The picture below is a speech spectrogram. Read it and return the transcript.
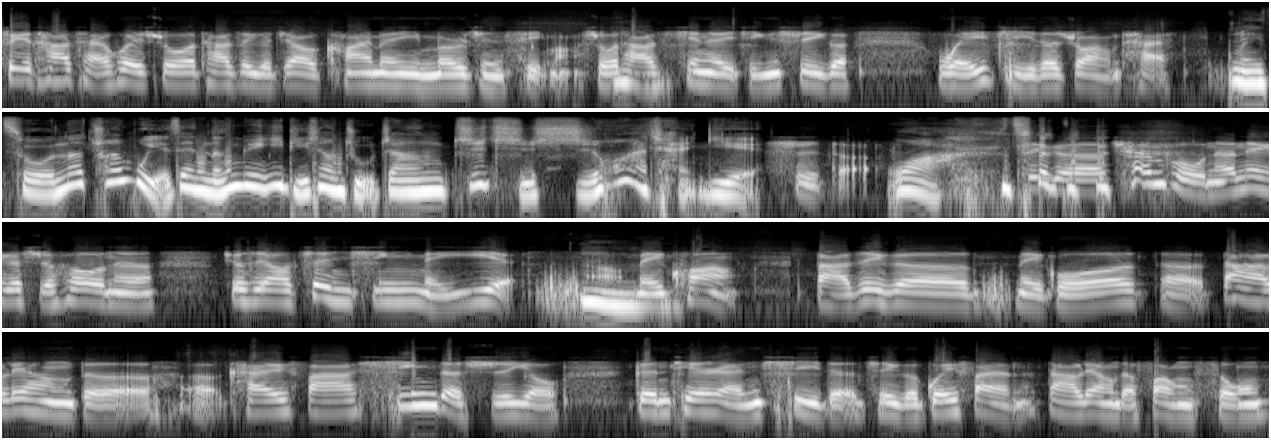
所以他才会说他这个叫 climate emergency 嘛，说他现在已经是一个危急的状态。没错，那川普也在能源议题上主张支持石化产业。是的，哇，这个川普呢，那个时候呢，就是要振兴煤业啊，煤矿。把这个美国呃大量的呃开发新的石油跟天然气的这个规范大量的放松，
